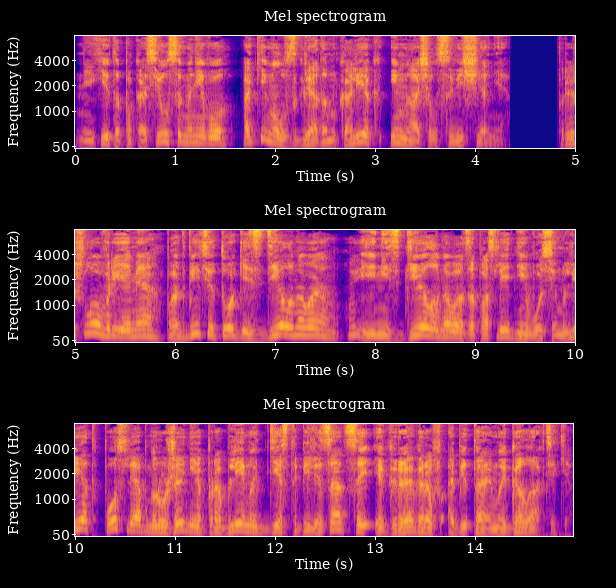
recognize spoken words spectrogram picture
Никита покосился на него, окинул взглядом коллег и начал совещание. Пришло время подбить итоги сделанного и не сделанного за последние 8 лет после обнаружения проблемы дестабилизации эгрегоров обитаемой галактики.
